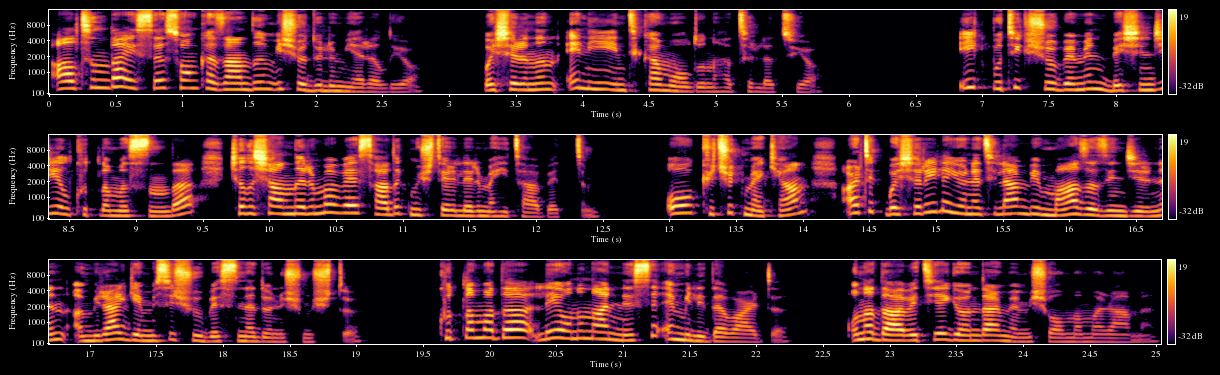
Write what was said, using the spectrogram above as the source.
Altında ise son kazandığım iş ödülüm yer alıyor. Başarının en iyi intikam olduğunu hatırlatıyor. İlk butik şubemin 5. yıl kutlamasında çalışanlarıma ve sadık müşterilerime hitap ettim. O küçük mekan artık başarıyla yönetilen bir mağaza zincirinin amiral gemisi şubesine dönüşmüştü. Kutlamada Leo'nun annesi Emily de vardı. Ona davetiye göndermemiş olmama rağmen.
